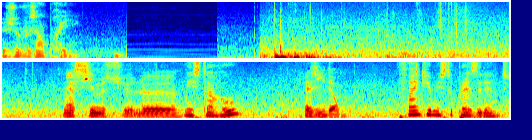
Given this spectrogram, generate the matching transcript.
Je vous en prie. Merci, Monsieur le Mr. Hu? Président. Thank you, Mr. President.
